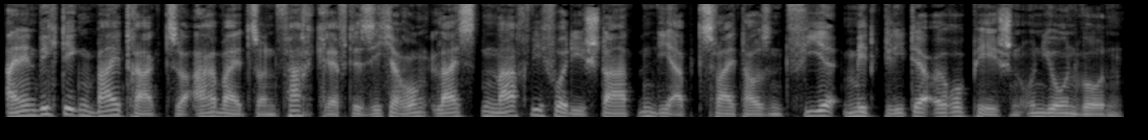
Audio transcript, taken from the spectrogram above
Einen wichtigen Beitrag zur Arbeits- und Fachkräftesicherung leisten nach wie vor die Staaten, die ab 2004 Mitglied der Europäischen Union wurden.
